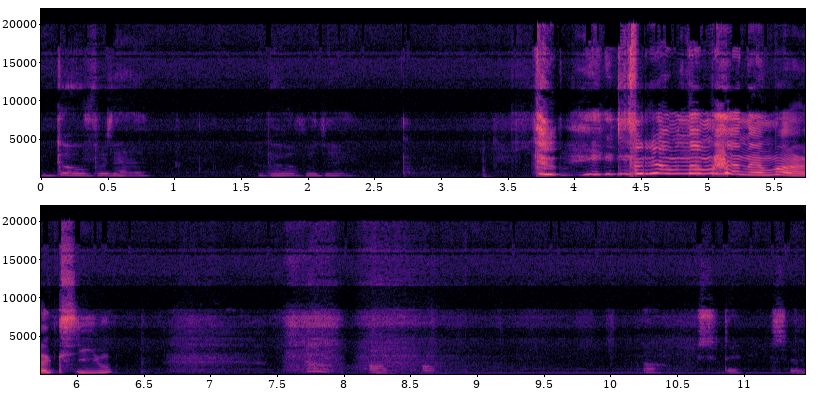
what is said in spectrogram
go over there. Go over there. Прям на мене, Максим. О, о. О, сюди, сюди.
